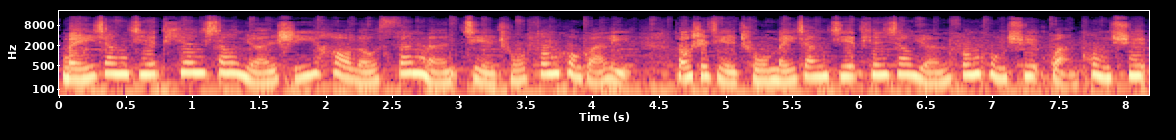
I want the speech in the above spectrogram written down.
梅江街天霄园十一号楼三门解除风控管理，同时解除梅江街天霄园风控区、管控区、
